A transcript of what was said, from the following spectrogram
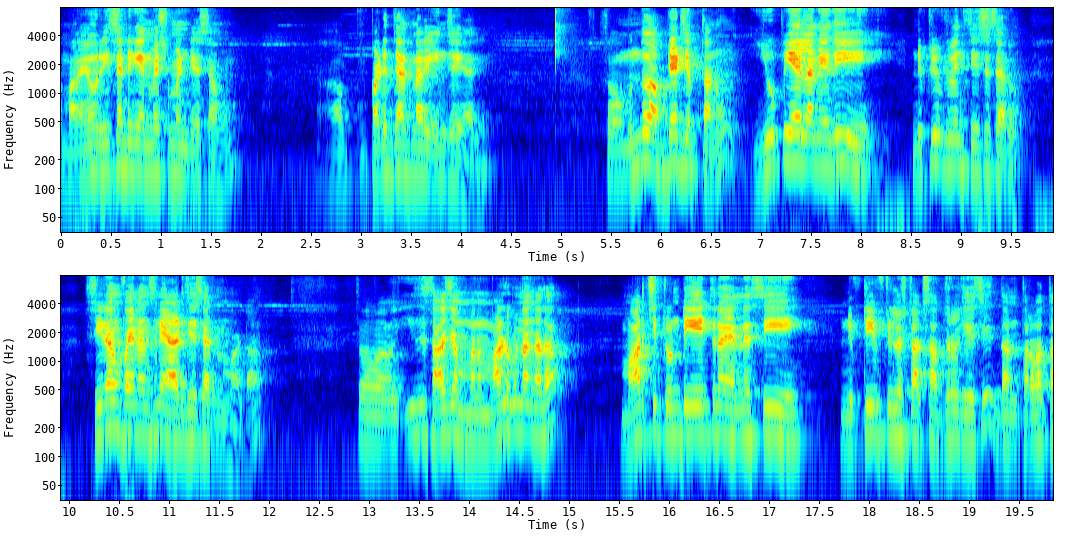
మనమేమో రీసెంట్గా ఇన్వెస్ట్మెంట్ చేసాము పడిద్ది అంటున్నారు ఏం చేయాలి? సో ముందు అప్డేట్ చెప్తాను. యూపీఎల్ అనేది నిఫ్టీ ఫిఫ్టీ నుంచి తీసేశారు. శ్రీరామ్ ఫైనాన్స్ని యాడ్ చేశారనమాట సో ఇది సహజం. మనం మాట్లాడుకున్నాం కదా మార్చి ట్వంటీ ఎయిత్న ఎన్ఎస్సి నిఫ్టీ ఫిఫ్టీలో స్టాక్స్ అబ్జర్వ్ చేసి దాని తర్వాత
